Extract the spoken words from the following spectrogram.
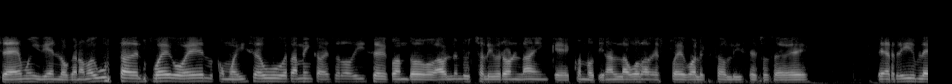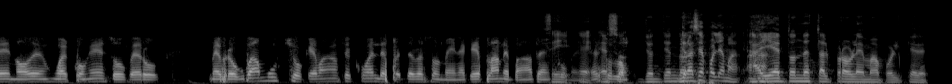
se ve muy bien. Lo que no me gusta del fuego es, como dice Hugo también, que a veces lo dice cuando habla en lucha libre online, que es cuando tiran la bola de fuego a Alexa Bliss, eso se ve terrible, no deben jugar con eso, pero me preocupa mucho qué van a hacer con él después de WrestleMania, qué planes van a tener Sí, con eh, él. Eso es eso, lo- yo entiendo. Gracias por llamar. Ajá. Ahí es donde está el problema, porque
